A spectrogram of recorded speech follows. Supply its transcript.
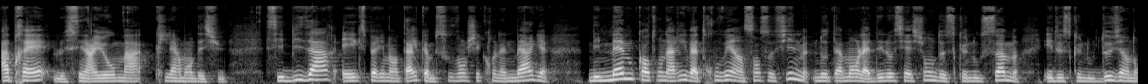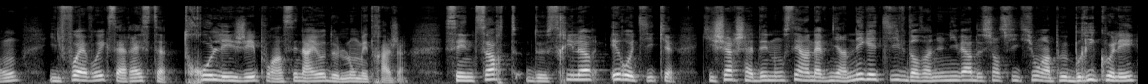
Après, le scénario m'a clairement déçu. C'est bizarre et expérimental, comme souvent chez Cronenberg, mais même quand on arrive à trouver un sens au film, notamment la dénonciation de ce que nous sommes et de ce que nous deviendrons, il faut avouer que ça reste trop léger pour un scénario de long métrage. C'est une sorte de thriller érotique qui cherche à dénoncer un avenir négatif dans un univers de science-fiction un peu bricolé,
